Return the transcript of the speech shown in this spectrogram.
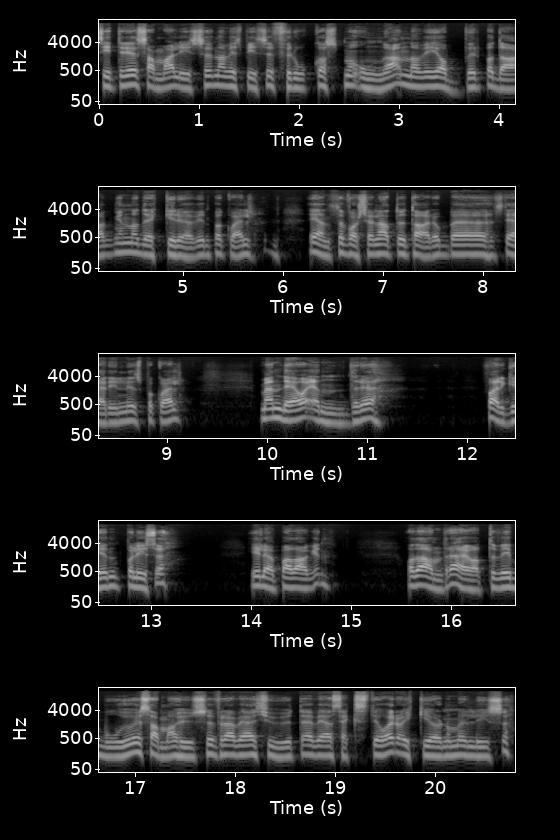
Sitter i samme lyset når vi spiser frokost med unga, når vi jobber på dagen og drikker rødvin på kveld. Det eneste forskjellen er at du tar opp eh, stearinlys på kveld. Men det å endre fargen på lyset i løpet av dagen Og det andre er jo at vi bor jo i samme huset fra vi er 20 til vi er 60 år og ikke gjør noe med lyset.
